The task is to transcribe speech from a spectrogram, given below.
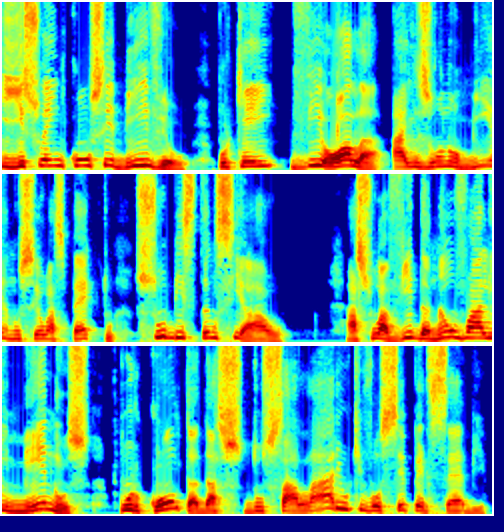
E isso é inconcebível, porque viola a isonomia no seu aspecto substancial. A sua vida não vale menos por conta das, do salário que você percebe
